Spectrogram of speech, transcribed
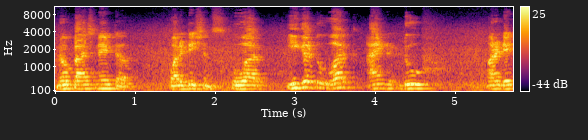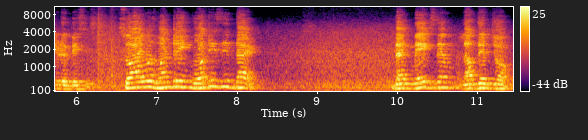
no passionate uh, politicians who are eager to work and do on a day to day basis. So I was wondering what is it that that makes them love their job?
